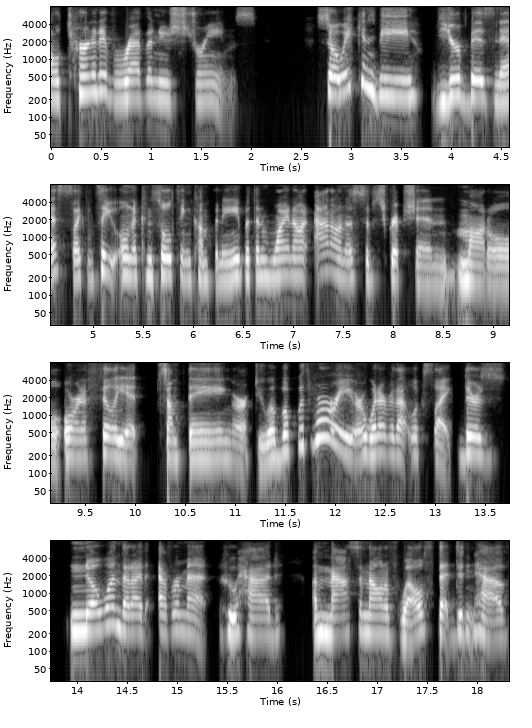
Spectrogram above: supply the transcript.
alternative revenue streams. So it can be your business, like let's say you own a consulting company, but then why not add on a subscription model or an affiliate something or do a book with Rory or whatever that looks like. There's no one that I've ever met who had a mass amount of wealth that didn't have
